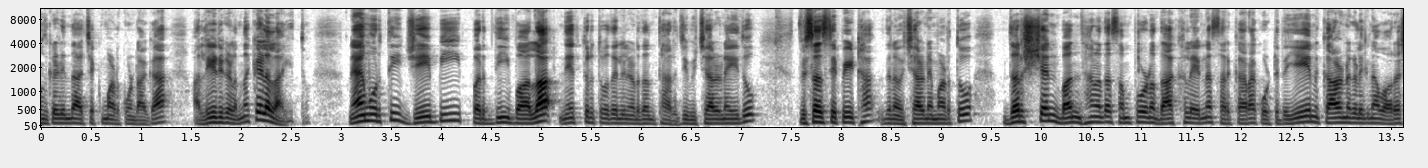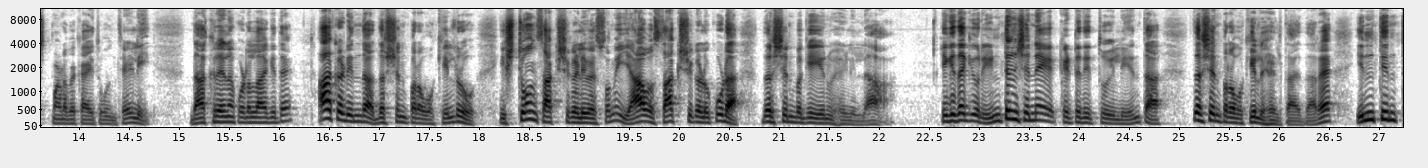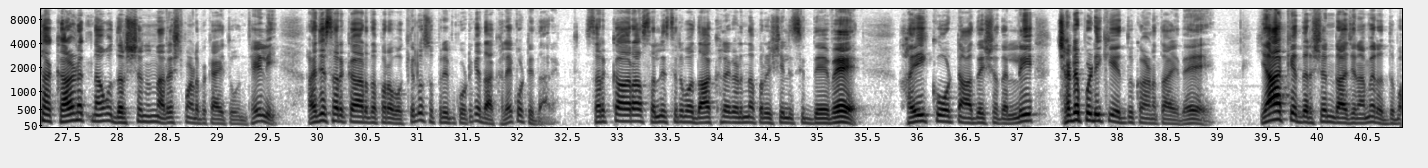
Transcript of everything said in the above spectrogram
ಒಂದು ಕಡೆಯಿಂದ ಚೆಕ್ ಮಾಡಿಕೊಂಡಾಗ ಆ ಲೀಡ್ಗಳನ್ನು ಕೇಳಲಾಗಿತ್ತು. ನ್ಯಾಯಮೂರ್ತಿ ಜೆ ಬಿ ಪರ್ದಿವಾಲಾ ನೇತೃತ್ವದಲ್ಲಿ ನಡೆದಂಥ ಅರ್ಜಿ ವಿಚಾರಣೆ ಇದು. ದ್ವಿಸದಸ್ಯ ಪೀಠ ಇದನ್ನು ವಿಚಾರಣೆ ಮಾಡಿತು. ದರ್ಶನ್ ಬಂಧನದ ಸಂಪೂರ್ಣ ದಾಖಲೆಯನ್ನು ಸರ್ಕಾರ ಕೊಟ್ಟಿದೆ. ಏನು ಕಾರಣಗಳಿಗೆ ನಾವು ಅರೆಸ್ಟ್ ಮಾಡಬೇಕಾಯಿತು ಅಂಥೇಳಿ ದಾಖಲೆಯನ್ನು ಕೊಡಲಾಗಿದೆ. ಆ ಕಡೆಯಿಂದ ದರ್ಶನ್ ಪರ ವಕೀಲರು, ಇಷ್ಟೊಂದು ಸಾಕ್ಷಿಗಳಿವೆ ಸ್ವಾಮಿ, ಯಾವ ಸಾಕ್ಷಿಗಳು ಕೂಡ ದರ್ಶನ್ ಬಗ್ಗೆ ಏನೂ ಹೇಳಿಲ್ಲ. ಹೀಗಿದ್ದಾಗ ಇವ್ರ ಇಂಟೆನ್ಷನ್ನೇ ಕೆಟ್ಟದಿತ್ತು ಇಲ್ಲಿ ಅಂತ ದರ್ಶನ್ ಪರ ವಕೀಲರು ಹೇಳ್ತಾ ಇದ್ದಾರೆ. ಇಂತಿಂಥ ಕಾರಣಕ್ಕೆ ನಾವು ದರ್ಶನನ್ನು ಅರೆಸ್ಟ್ ಮಾಡಬೇಕಾಯಿತು ಅಂತ ಹೇಳಿ ರಾಜ್ಯ ಸರ್ಕಾರದ ಪರ ವಕೀಲರು ಸುಪ್ರೀಂ ಕೋರ್ಟ್ಗೆ ದಾಖಲೆ ಕೊಟ್ಟಿದ್ದಾರೆ. ಸರ್ಕಾರ ಸಲ್ಲಿಸಿರುವ ದಾಖಲೆಗಳನ್ನು ಪರಿಶೀಲಿಸಿದ್ದೇವೆ. ಹೈಕೋರ್ಟ್ನ ಆದೇಶದಲ್ಲಿ ಚಡಪಡಿಕೆ ಎದ್ದು ಕಾಣ್ತಾ ಇದೆ. ಯಾಕೆ ದರ್ಶನ್ ರಾಜೀನಾಮೆ ರದ್ದು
